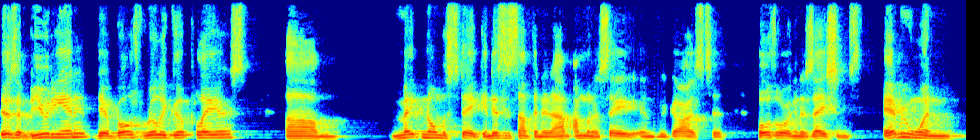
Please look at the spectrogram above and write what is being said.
there's a beauty in it. They're both really good players. Um, make no mistake, and this is something that I'm, I'm going to say in regards to both organizations. Everyone,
